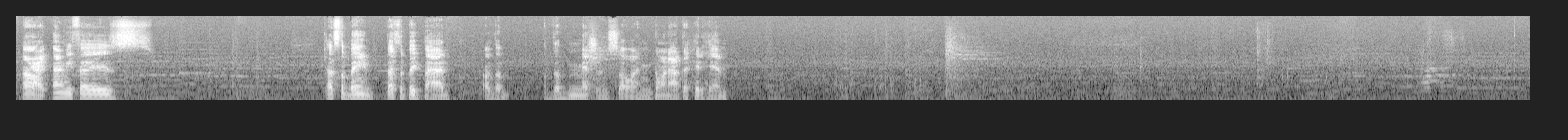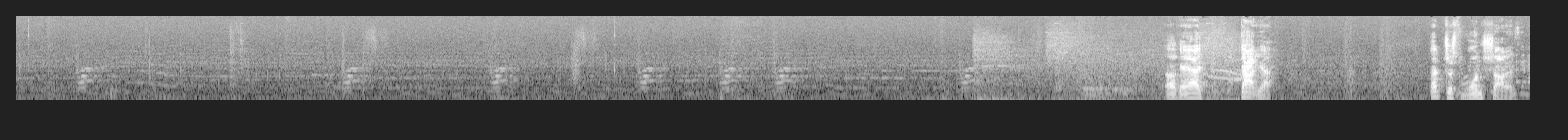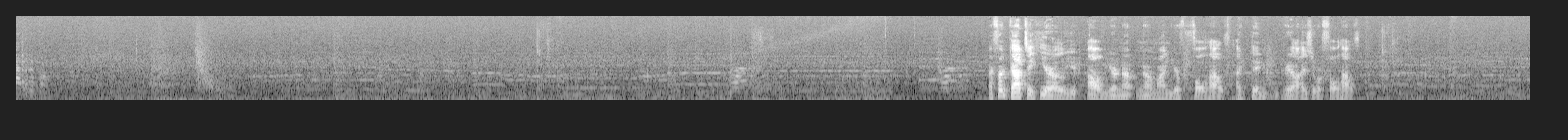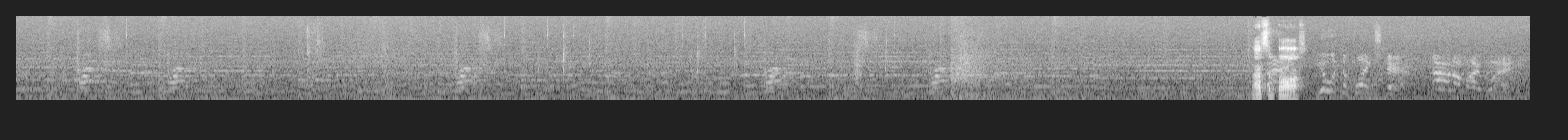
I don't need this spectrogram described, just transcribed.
Alright, enemy phase. That's the main that's the big bad of the of the mission, so I'm going to have to hit him. Okay, I got ya. That just one-shotted. I forgot to hero you. Oh, you're no, never mind. You're full health. I didn't realize you were full health.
